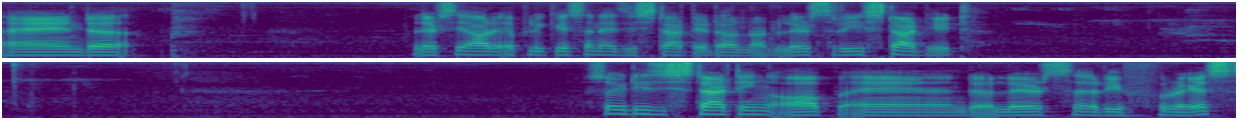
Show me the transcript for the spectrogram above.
And uh, let's see our application has started or not. Let's restart it. So it is starting up and uh, let's uh, refresh.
